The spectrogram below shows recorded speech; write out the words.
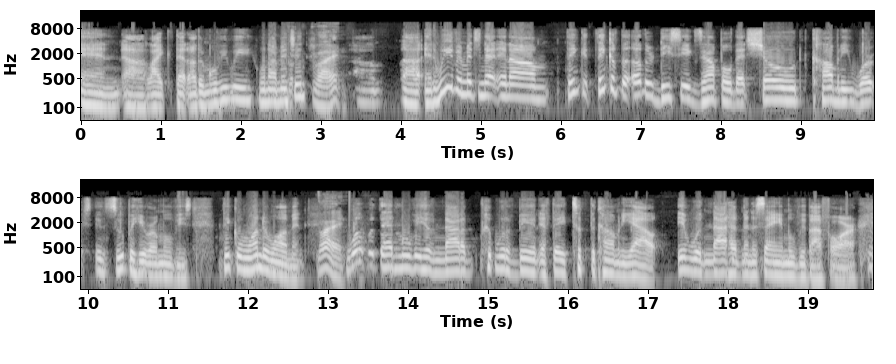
and uh, like that other movie we when I mentioned. right, Uh, and we even mentioned that in um think think of the other DC example that showed comedy works in superhero movies. Think of Wonder Woman. right. What would that movie have not have, would have been if they took the comedy out? It would not have been the same movie by far. Hmm.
